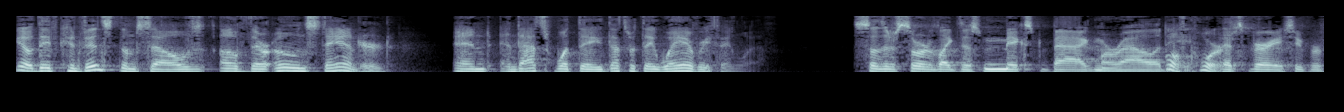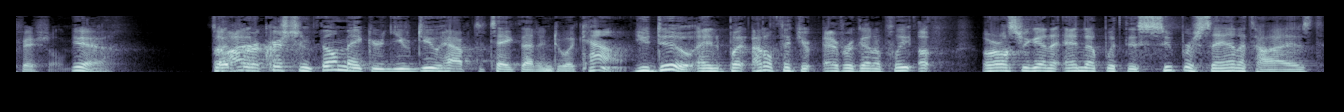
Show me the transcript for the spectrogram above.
you know they've convinced themselves of their own standard and and that's what they that's what they weigh everything with So there's sort of like this mixed bag morality. Well, of course. That's very superficial. yeah so But I, for a Christian filmmaker, you do have to take that into account. you do and but i don't think you're ever going to please uh, or else you're going to end up with this super sanitized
